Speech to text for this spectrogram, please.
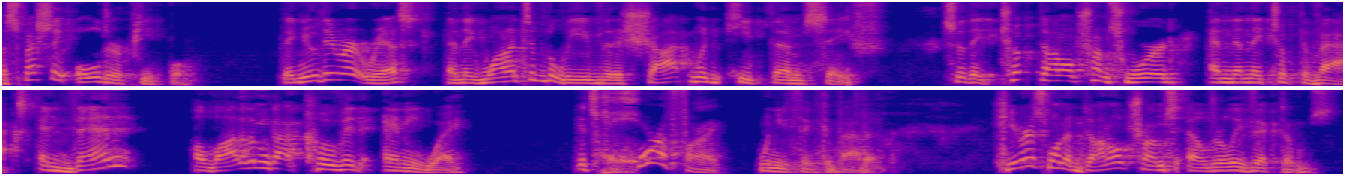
especially older people. They knew they were at risk and they wanted to believe that a shot would keep them safe. So they took Donald Trump's word and then they took the vax. And then a lot of them got COVID anyway. It's horrifying when you think about it. Here is one of Donald Trump's elderly victims.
